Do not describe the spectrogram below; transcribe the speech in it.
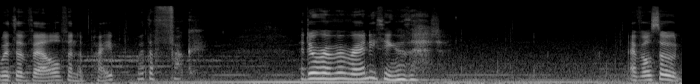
With a valve and a pipe? What the fuck? I don't remember anything of that. I've also-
